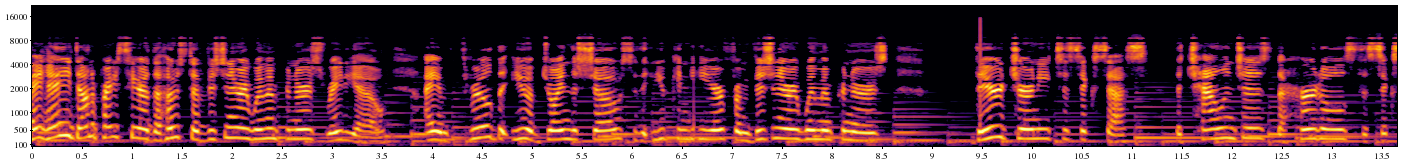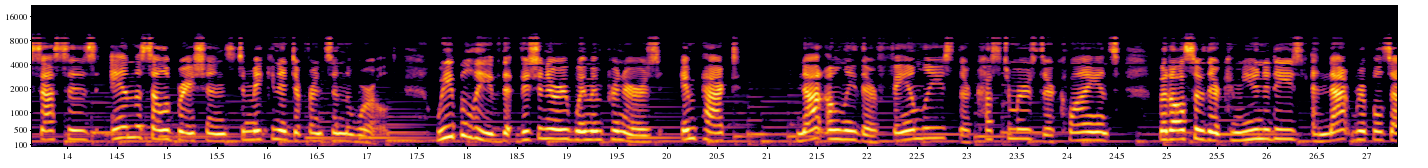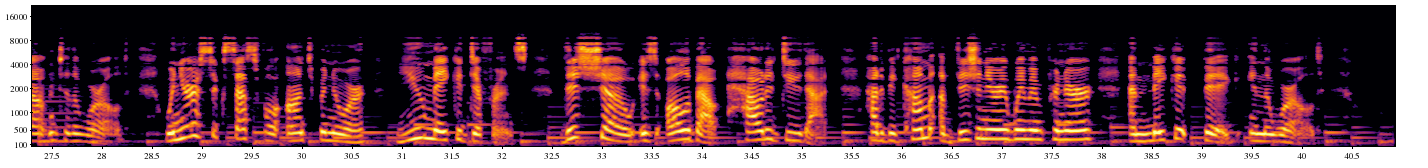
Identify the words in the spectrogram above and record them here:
Hey, hey, Donna Price here, the host of Visionary Womenpreneurs Radio. I am thrilled that you have joined the show so that you can hear from visionary womenpreneurs their journey to success, the challenges, the hurdles, the successes, and the celebrations to making a difference in the world. We believe that visionary womenpreneurs impact not only their families, their customers, their clients, but also their communities, and that ripples out into the world. When you're a successful entrepreneur, you make a difference. This show is all about how to do that, how to become a visionary womenpreneur and make it big in the world.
